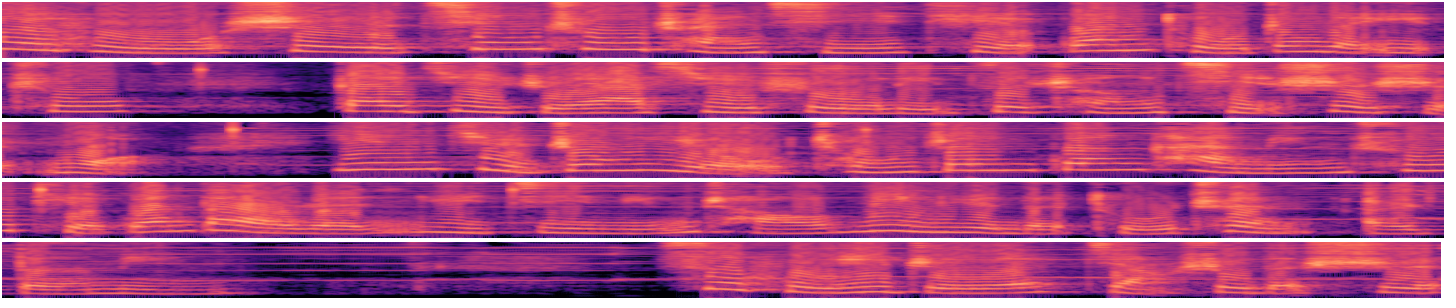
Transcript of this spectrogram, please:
刺虎是清初传奇《铁观图》中的一出。该剧主要叙述李自成起事始末，因剧中有崇祯观看明初铁观道人预计明朝命运的图谶而得名。刺虎一折讲述的是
